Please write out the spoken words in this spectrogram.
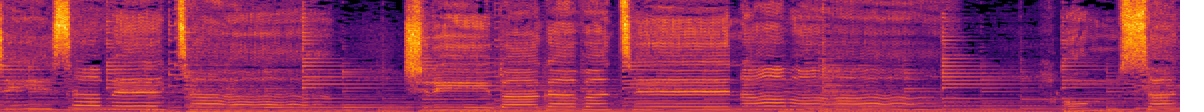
Sisameta Shri Bhagavate Namaha. Om Sat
